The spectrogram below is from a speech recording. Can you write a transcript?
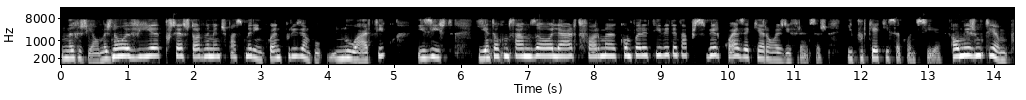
na região, mas não havia processos de ordenamento de espaço marinho, quando, por exemplo, no Ártico existe. E então começámos a olhar de forma comparativa e tentar perceber quais é que eram as diferenças e porquê é que isso acontecia. Ao mesmo tempo,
